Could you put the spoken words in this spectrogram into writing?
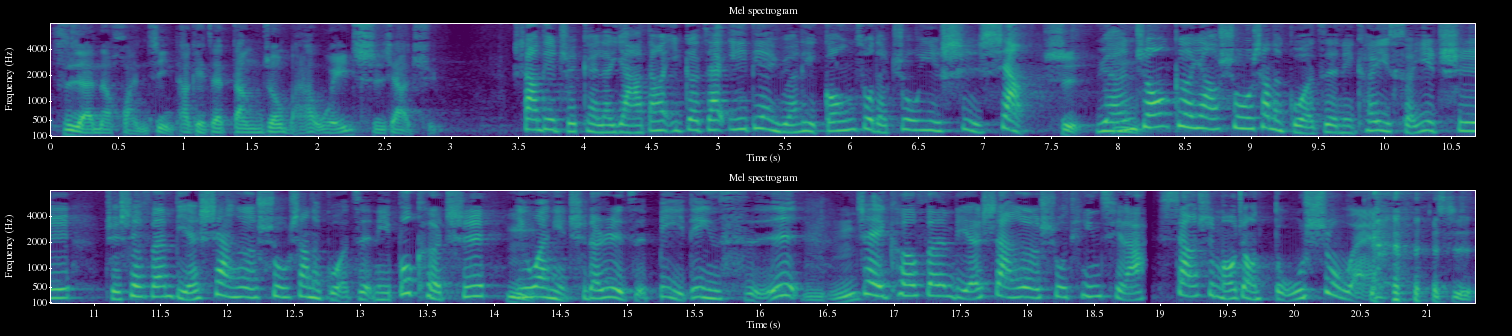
自然的环境，他可以在当中把它维持下去。上帝只给了亚当一个在伊甸园里工作的注意事项：是园中各样树上的果子，你可以随意吃。只是分别善恶树上的果子，你不可吃，因为你吃的日子必定死。嗯、这棵分别善恶树听起来像是某种毒树，哎，是。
